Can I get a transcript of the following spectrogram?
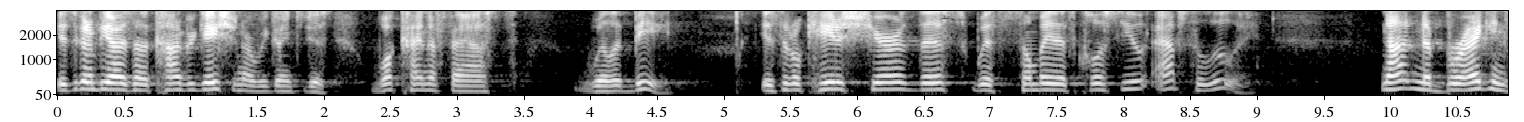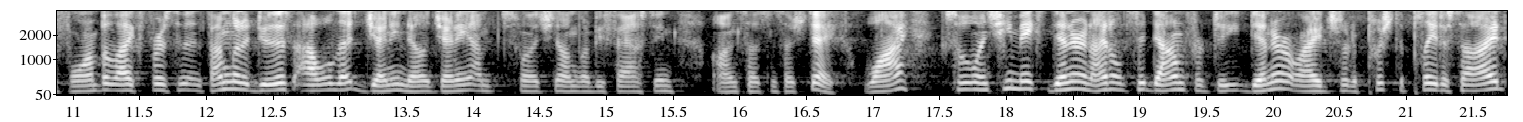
Is it going to be as a congregation? Are we going to do this? What kind of fast will it be? Is it okay to share this with somebody that's close to you? Absolutely. Not in a bragging form, but like, first, if I'm going to do this, I will let Jenny know. Jenny, I just want to let you know I'm going to be fasting on such and such day. Why? So when she makes dinner and I don't sit down for dinner or I sort of push the plate aside,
